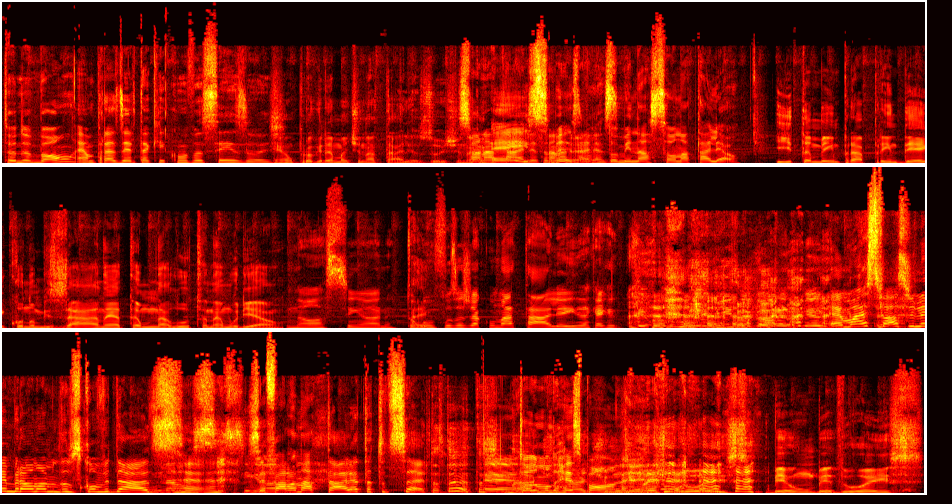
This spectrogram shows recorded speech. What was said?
Tudo bom? É um prazer estar aqui com vocês hoje. É um programa de Natálias hoje, Só né? Natália, é isso só mesmo, Natália. dominação natalhal. E também para aprender a economizar, né? Estamos na luta, né, Muriel? Nossa senhora, tô Aí- confusa já com Natália. Ainda quer que eu economize agora? Meu Deus. É mais fácil de lembrar o nome dos convidados. Nossa Você senhora. fala Natália, tá tudo certo. Tá, tá, É, Nath, todo mundo Nath responde. 1, Nath 2, B1, B2.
